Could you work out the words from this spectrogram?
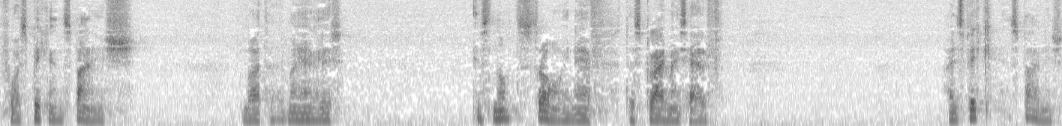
for speaking Spanish, but my English is not strong enough to explain myself. I'll speak Spanish,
